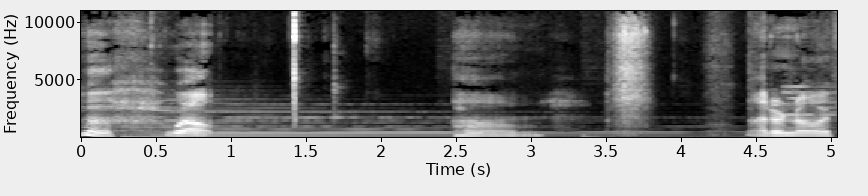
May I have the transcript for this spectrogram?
well, um, I don't know if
